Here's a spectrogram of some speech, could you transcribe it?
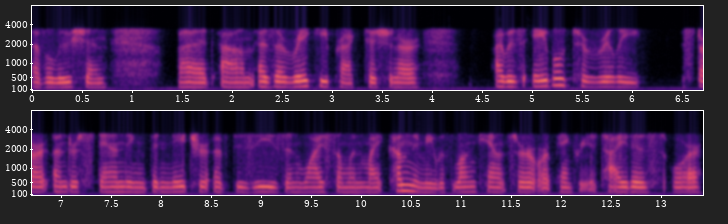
evolution. But um, as a Reiki practitioner, I was able to really start understanding the nature of disease and why someone might come to me with lung cancer or pancreatitis or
